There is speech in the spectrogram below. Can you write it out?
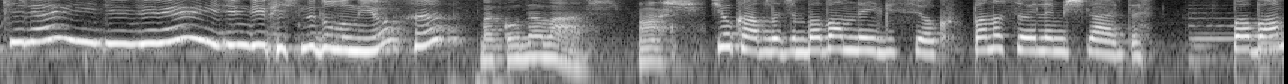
Celal Beyciğim, Celal Beyciğim diye peşinde dolanıyor? Ha? Bak o da var. Var. Yok ablacığım babamla ilgisi yok. Bana söylemişlerdi. Babam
